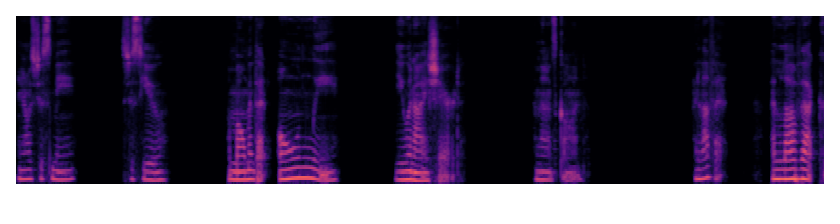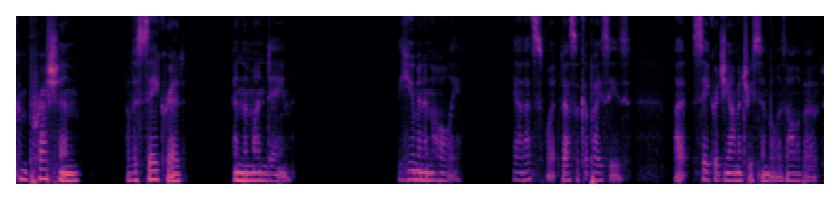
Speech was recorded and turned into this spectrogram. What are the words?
you know, it's just me. It's just you. A moment that only you and I shared. And then it's gone. I love it. I love that compression of the sacred and the mundane, the human and the holy. Yeah, that's what Vesica Pisces, that sacred geometry symbol, is all about.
